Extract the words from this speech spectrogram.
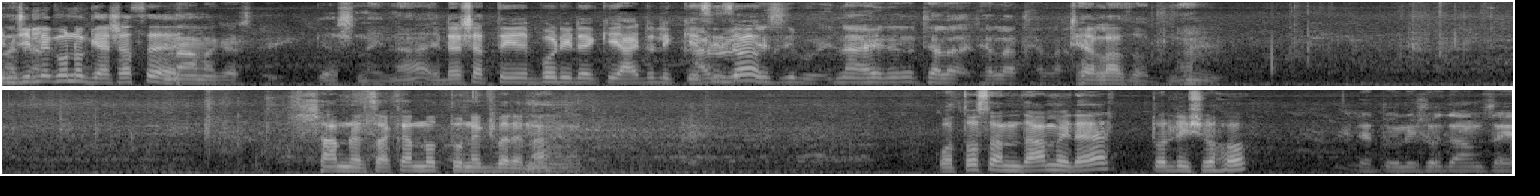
ইঞ্জিনে কোনো গ্যাস আছে? না না গ্যাস নেই। গ্যাস নাই না? এটার সাথে বডিটা কি হাইড্রোলিক কেসি জগ না এটা ঠেলা ঠেলা ঠেলা। ঠেলা জগ না? সামনের চাকা নতুন একবারে না? হ্যাঁ, কত চান দাম এটা? টলি সহ এটা চল্লিশশো দাম চাই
